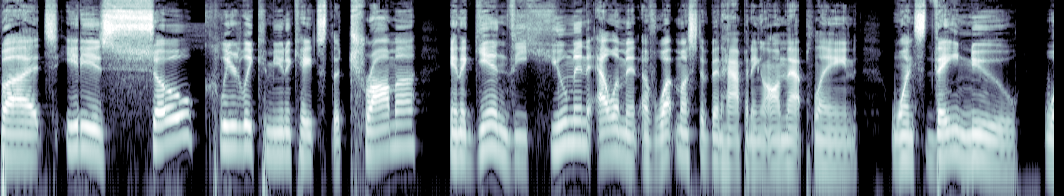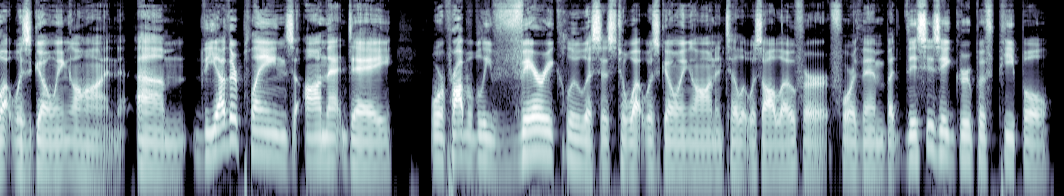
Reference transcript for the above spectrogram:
but it is so clearly communicates the trauma and again, the human element of what must have been happening on that plane once they knew what was going on. Um, the other planes on that day were probably very clueless as to what was going on until it was all over for them. But this is a group of people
